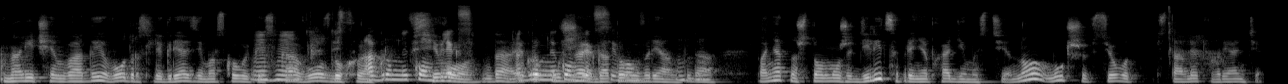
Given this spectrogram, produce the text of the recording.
наличием воды, водорослей, грязи, морского песка, угу. воздуха. Огромный комплекс. Всего. Да, Огромный это уже готовый всего. вариант. Угу. Да. Понятно, что он может делиться при необходимости, но лучше все вот вставлять в варианте.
